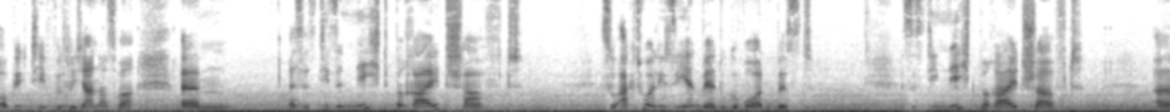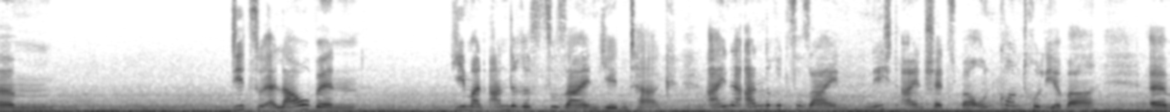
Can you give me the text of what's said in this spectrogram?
objektiv wirklich anders war. Ähm, es ist diese Nichtbereitschaft zu aktualisieren, wer du geworden bist. Es ist die Nichtbereitschaft, ähm, dir zu erlauben, jemand anderes zu sein jeden Tag. Eine andere zu sein, nicht einschätzbar, unkontrollierbar, äh,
